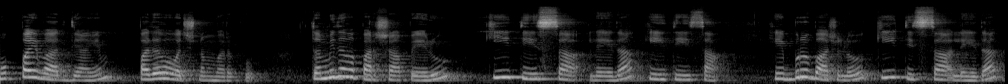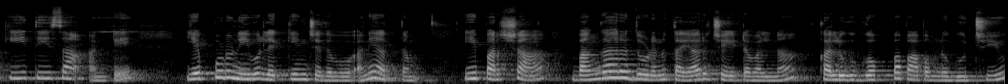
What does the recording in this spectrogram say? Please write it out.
ముప్పైవ అధ్యాయం పదవ వచనం వరకు. తొమ్మిదవ పర్షా పేరు కీతీసా లేదా కీతీసా హిబ్రూ భాషలో కీతిస్సా లేదా కీతీసా అంటే ఎప్పుడు నీవు లెక్కించదవు అని అర్థం. ఈ పర్ష బంగారు దూడను తయారు చేయటం వలన కలుగు గొప్ప పాపమును గూర్చియు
